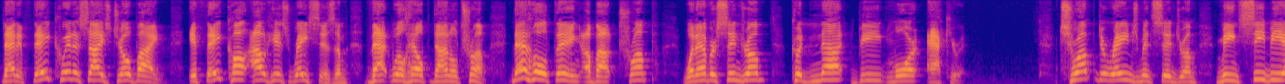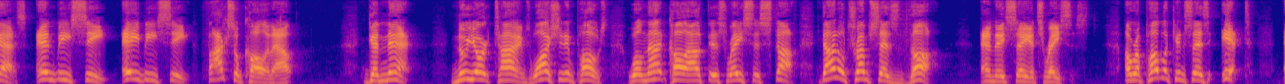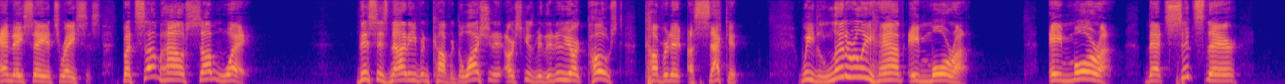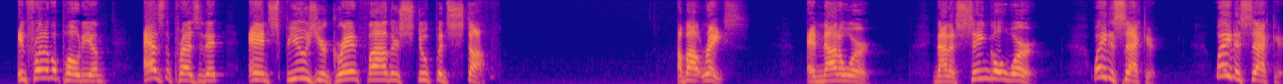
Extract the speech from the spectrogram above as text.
that if they criticize Joe Biden, if they call out his racism, that will help Donald Trump. That whole thing about Trump, whatever syndrome, could not be more accurate. Trump derangement syndrome means CBS, NBC, ABC, Fox will call it out. Gannett, New York Times, Washington Post will not call out this racist stuff. Donald Trump says the, and they say it's racist. A Republican says it, and they say it's racist. But somehow, some way, this is not even covered. The Washington, or excuse me, the New York Post covered it a second. We literally have a moron, a moron that sits there in front of a podium as the president and spews your grandfather's stupid stuff about race and not a word, not a single word. Wait a second. Wait a second.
